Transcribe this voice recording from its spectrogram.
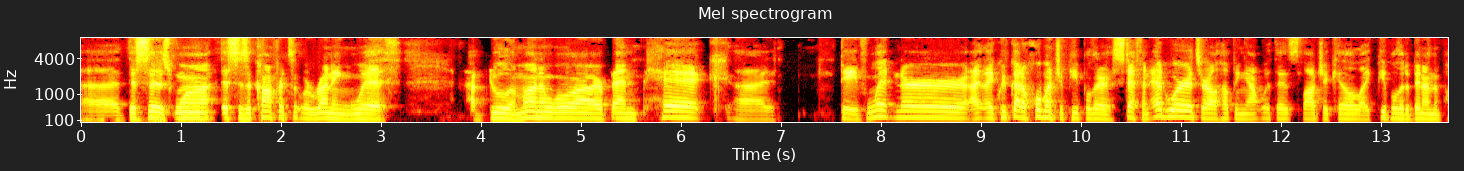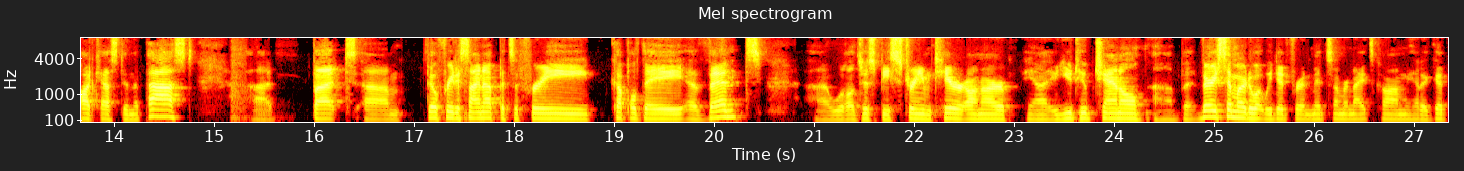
Uh, this is one. This is a conference that we're running with Abdullah Monawar, Ben Pick, uh, Dave Lindner. I, like we've got a whole bunch of people there. Stefan Edwards are all helping out with this. lojikil, like people that have been on the podcast in the past. Uh, but um, feel free to sign up. It's a free couple day event uh, will just be streamed here on our uh, YouTube channel. Uh, but very similar to what we did for in Midsummer Nights Con, we had a good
